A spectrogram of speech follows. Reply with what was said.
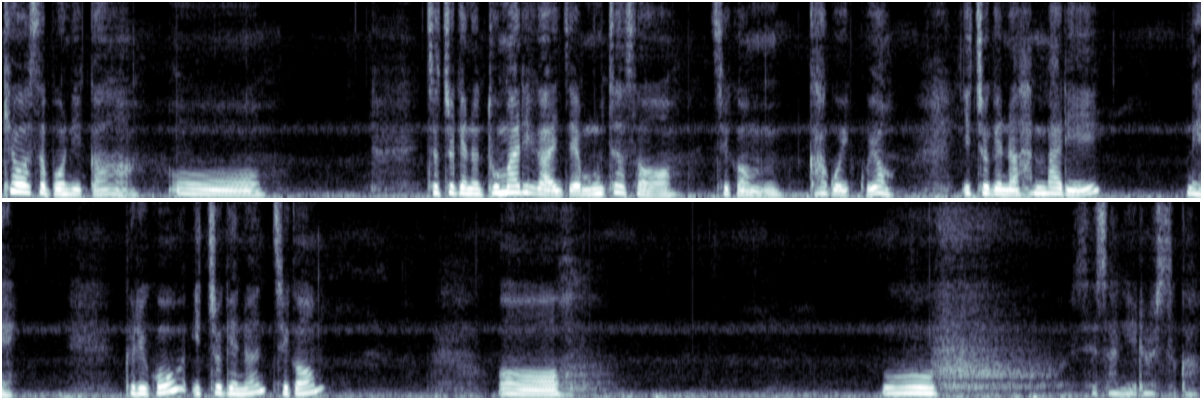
키워서 보니까 어 저쪽에는 두 마리가 이제 뭉쳐서 지금 가고 있고요. 이쪽에는 한 마리 네. 그리고 이쪽에는 지금 어 우, 세상에 이럴 수가.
